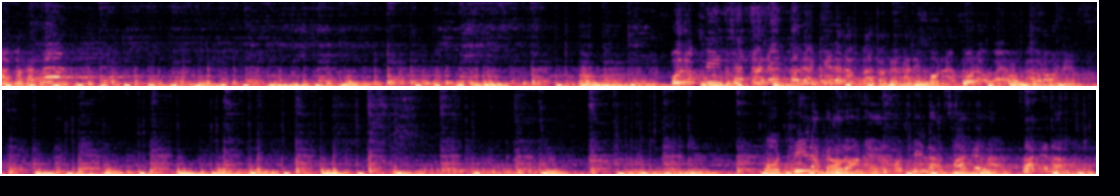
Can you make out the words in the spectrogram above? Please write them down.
Paco Hassan. Puro pinche talento de aquí de La Paz, California Sur, a huevo, cabrones. Mochila, cabrones, mochila, sáquenla, sáquenla.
